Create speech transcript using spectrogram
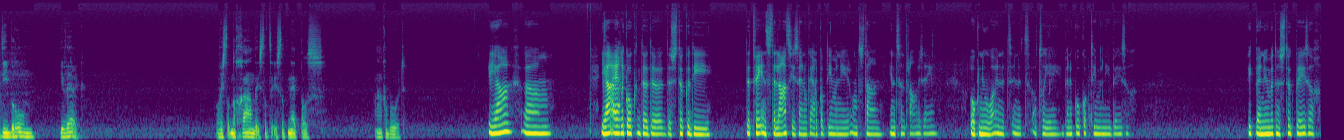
die bron je werk? Of is dat nog gaande? Is dat, is dat net pas aangeboord? Ja, ehm, ja, eigenlijk ook de, de, de stukken die. De twee installaties zijn ook eigenlijk op die manier ontstaan in het Centraal Museum. Ook nu in het, in het atelier ben ik ook op die manier bezig. Ik ben nu met een stuk bezig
